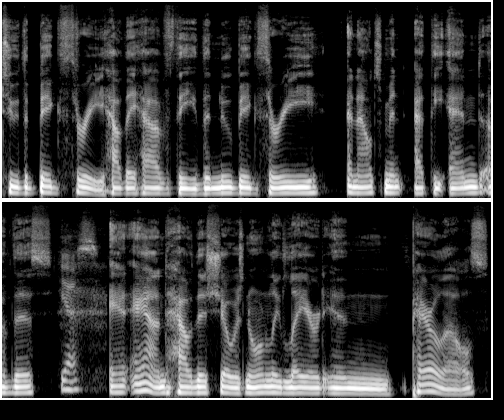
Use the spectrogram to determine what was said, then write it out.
to the big three, how they have the the new big three announcement at the end of this yes. and, and how this show is normally layered in parallels.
